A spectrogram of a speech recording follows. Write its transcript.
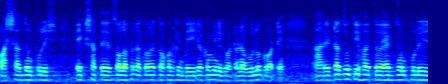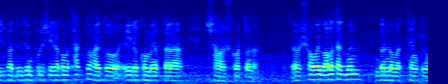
পাঁচ সাতজন পুলিশ একসাথে চলাফেরা করে, তখন কিন্তু এইরকমেরই ঘটনাগুলো ঘটে। আর এটা যদি হয়তো একজন পুলিশ বা দুজন পুলিশ এরকম থাকতো, হয়তো এইরকমের তারা সাহস করতো না। তো সবাই ভালো থাকবেন। ধন্যবাদ থ্যাংক ইউ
